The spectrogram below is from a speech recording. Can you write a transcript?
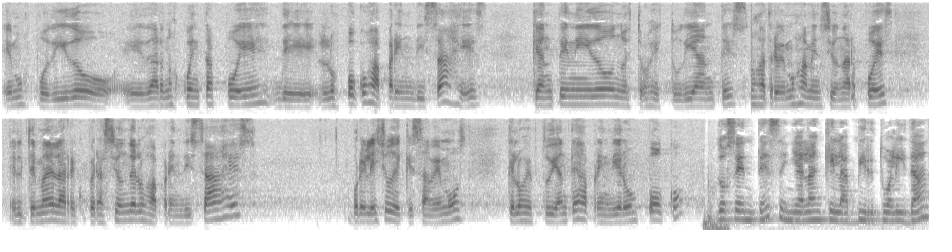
hemos podido eh, darnos cuenta pues de los pocos aprendizajes que han tenido nuestros estudiantes. Nos atrevemos a mencionar pues el tema de la recuperación de los aprendizajes por el hecho de que sabemos que los estudiantes aprendieron poco. Docentes señalan que la virtualidad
